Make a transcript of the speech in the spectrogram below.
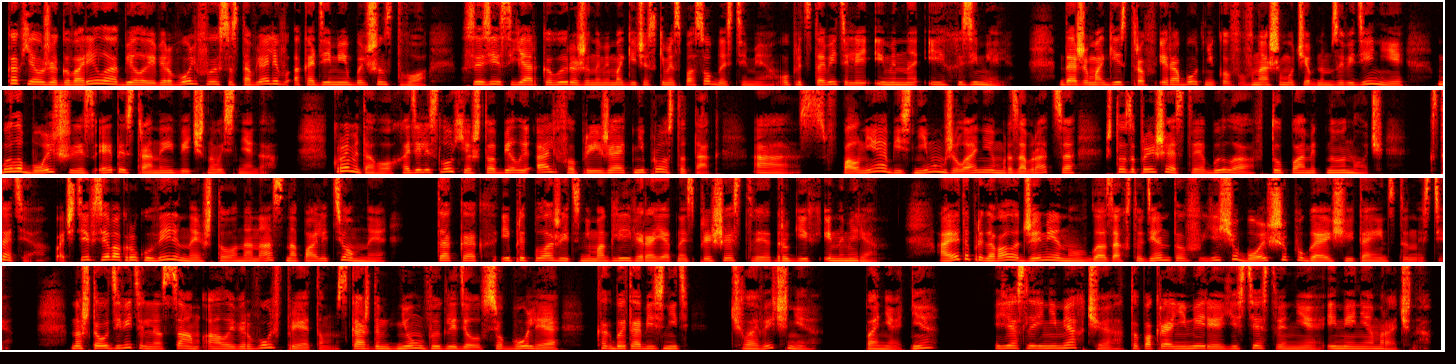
Как я уже говорила, белые вервольфы составляли в Академии большинство. В связи с ярко выраженными магическими способностями у представителей именно их земель. Даже магистров и работников в нашем учебном заведении было больше из этой страны вечного снега. Кроме того, ходили слухи, что Белый Альфа приезжает не просто так, а с вполне объяснимым желанием разобраться, что за происшествие было в ту памятную ночь. Кстати, почти все вокруг уверены, что на нас напали темные, так как и предположить не могли вероятность пришествия других иномерян а это придавало Джемину в глазах студентов еще больше пугающей таинственности. Но что удивительно, сам Алый Вервольф при этом с каждым днем выглядел все более, как бы это объяснить, человечнее, понятнее, если и не мягче, то, по крайней мере, естественнее и менее мрачно.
